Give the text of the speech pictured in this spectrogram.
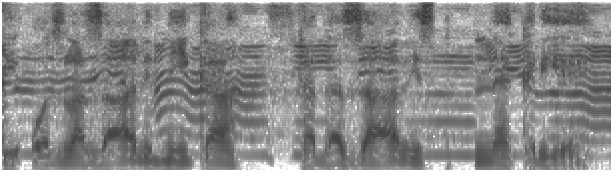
I od zla zavidnika kada zavist ne krije.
